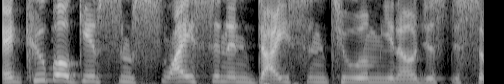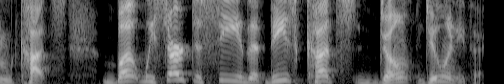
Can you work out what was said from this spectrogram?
And Kubo gives some slicing and dicing to him, you know, just, just some cuts. But we start to see that these cuts don't do anything.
